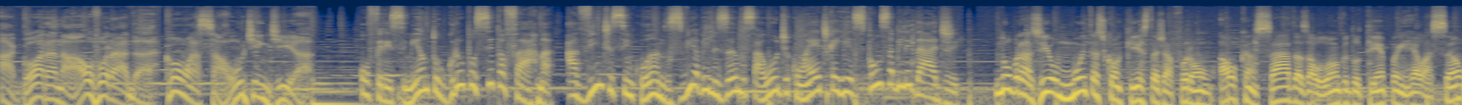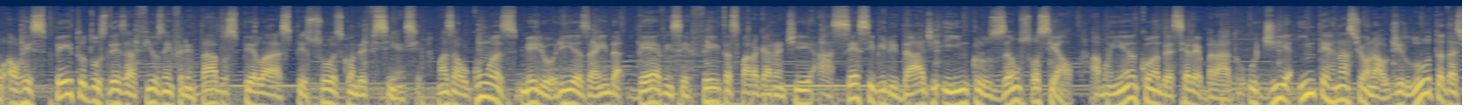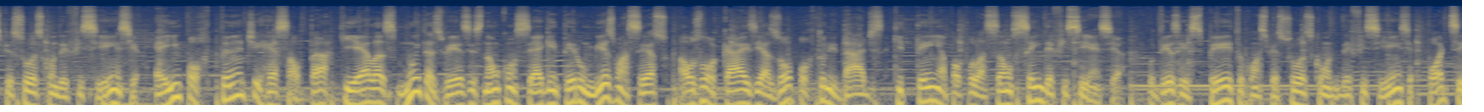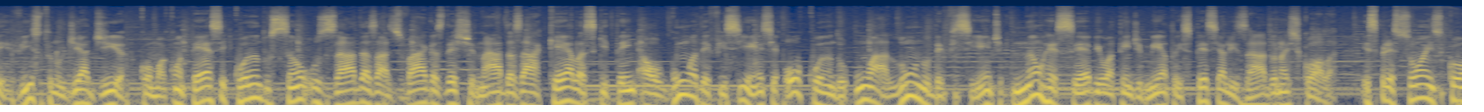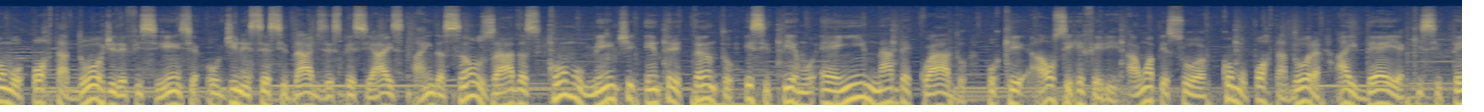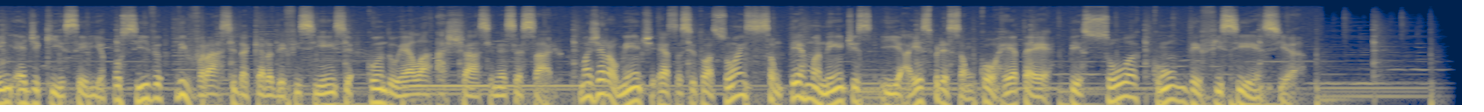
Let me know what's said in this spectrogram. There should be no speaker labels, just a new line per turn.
Agora na Alvorada, com a saúde em dia.
Oferecimento Grupo Citofarma. Há 25 anos viabilizando saúde com ética e responsabilidade.
No Brasil, muitas conquistas já foram alcançadas ao longo do tempo em relação ao respeito dos desafios enfrentados pelas pessoas com deficiência. Mas algumas melhorias ainda devem ser feitas para garantir a acessibilidade e inclusão social. Amanhã, quando é celebrado o Dia Internacional de Luta das Pessoas com Deficiência, é importante ressaltar que elas muitas vezes não conseguem ter o mesmo acesso aos locais e às oportunidades que tem a população sem deficiência deficiência. O desrespeito com as pessoas com deficiência pode ser visto no dia a dia, como acontece quando são usadas as vagas destinadas àquelas que têm alguma deficiência ou quando um aluno deficiente não recebe o atendimento especializado na escola. Expressões como portador de deficiência ou de necessidades especiais ainda são usadas comumente, entretanto, esse termo é inadequado, porque ao se referir a uma pessoa como portadora, a ideia que se tem é de que seria possível livrar-se daquela deficiência quando ela achasse necessário. Mas geralmente essas situações são permanentes e a expressão correta é pessoa com deficiência.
